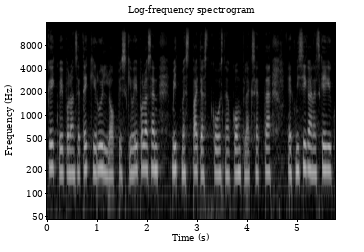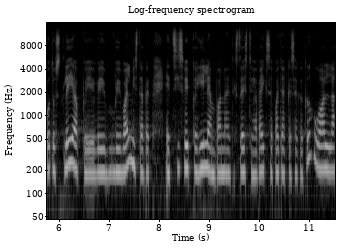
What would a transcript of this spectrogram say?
kõik, võib-olla on see tekirull hoopiski, võib-olla see on mitmest padjast koosnev kompleks, et et mis iganes keegi kodust leiab või, või, või valmistab, et, et siis võib ka hiljem panna näiteks tõesti ühe väikse padjakesega kõhu alla,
